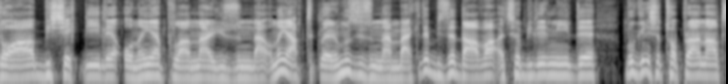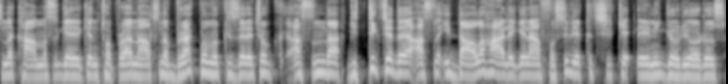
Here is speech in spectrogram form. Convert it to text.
doğa bir şekliyle ona yapılanlar yüzünden, ona yaptıklarımız yüzünden belki de bize dava açabilir miydi? Bugün işte toprağın altında kalması gereken toprağın altında bırakmamak üzere çok aslında gittikçe de aslında iddialı hale gelen fosil yakıt şirketlerini görüyoruz.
